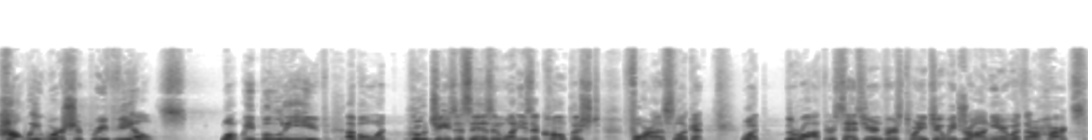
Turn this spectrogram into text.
How we worship reveals what we believe about what, who Jesus is and what he's accomplished for us. Look at what the author says here in verse 22 We draw near with our hearts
